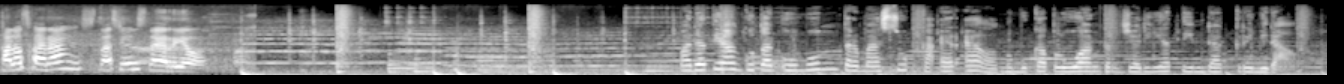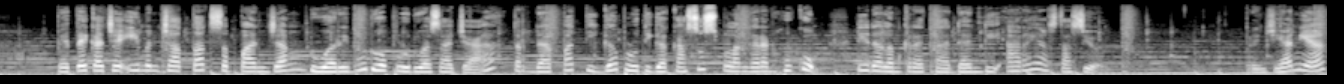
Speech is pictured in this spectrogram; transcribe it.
Kalau sekarang stasiun steril. Padatnya angkutan umum termasuk KRL membuka peluang terjadinya tindak kriminal. PT KCI mencatat sepanjang 2022 saja terdapat 33 kasus pelanggaran hukum di dalam kereta dan di area stasiun. Perinciannya,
